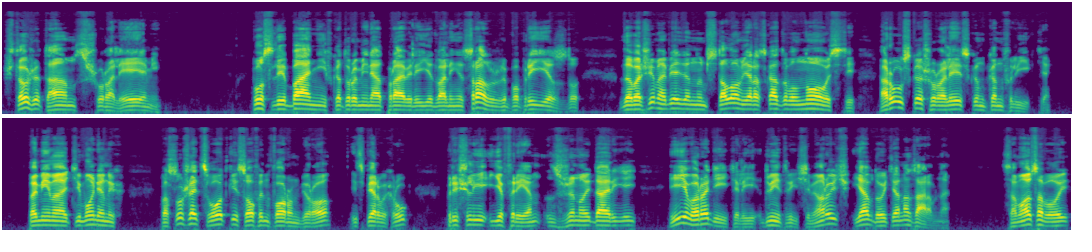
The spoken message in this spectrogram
что же там с шуралеями. После бани, в которую меня отправили едва ли не сразу же по приезду, за большим обеденным столом я рассказывал новости о русско-шуралейском конфликте. Помимо Тимониных, послушать сводки Софинформбюро из первых рук пришли Ефрем с женой Дарьей и его родители Дмитрий Семенович и Авдотья Назаровна. Само собой,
